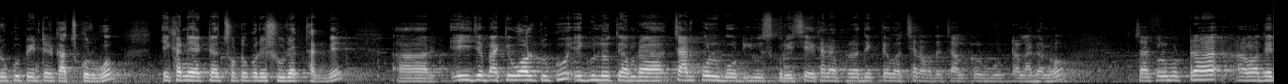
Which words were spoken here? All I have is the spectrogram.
ডোকু পেন্টের কাজ করব। এখানে একটা ছোট করে সুরাক থাকবে। আর এই যে বাকি ওয়ালটুকু এগুলোতে আমরা চারকোল বোর্ড ইউজ করেছি। এখানে আপনারা দেখতে পাচ্ছেন আমাদের চারকোল বোর্ডটা লাগানো। চারকোল বোর্ডটা আমাদের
